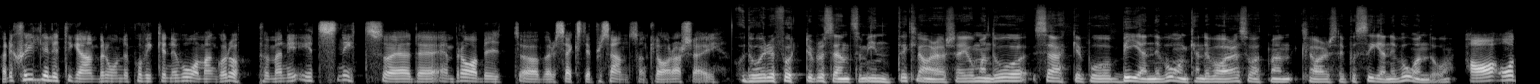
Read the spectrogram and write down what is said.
Ja, det skiljer lite grann beroende på vilken nivå man går upp, men i ett snitt så är det en bra bit över 60 procent som klarar sig. Och då är det 40 procent som inte klarar sig. Om man då söker på B-nivån, kan det vara så att man klarar sig på C-nivån då? Ja,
